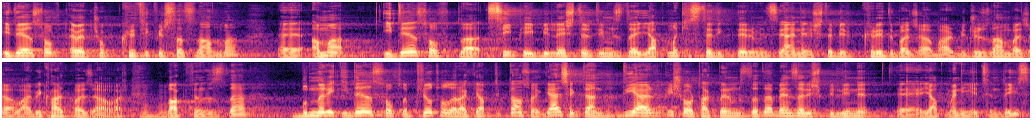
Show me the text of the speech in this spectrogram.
Ideasoft evet çok kritik bir satın alma E, ama Ideasoft'la CPA'yı birleştirdiğimizde yapmak istediklerimiz yani işte bir kredi bacağı var, bir cüzdan bacağı var, bir kart bacağı var baktığınızda bunları Ideasoft'la pilot olarak yaptıktan sonra gerçekten diğer iş ortaklarımızla da benzer işbirliğini e, yapma niyetindeyiz.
